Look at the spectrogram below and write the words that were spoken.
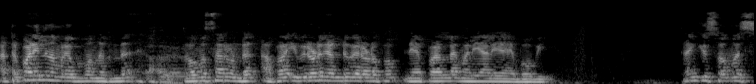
അട്ടപ്പാടിയിൽ നമ്മുടെ ഒപ്പം വന്നിട്ടുണ്ട്. തോമസ് സാറുണ്ട് അപ്പൊ ഇവരോട് രണ്ടുപേരോടൊപ്പം നേപ്പാളിലെ മലയാളിയായ Bobby. Thank you so much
